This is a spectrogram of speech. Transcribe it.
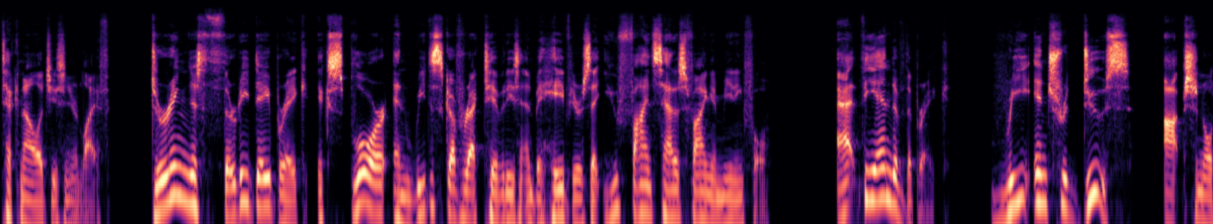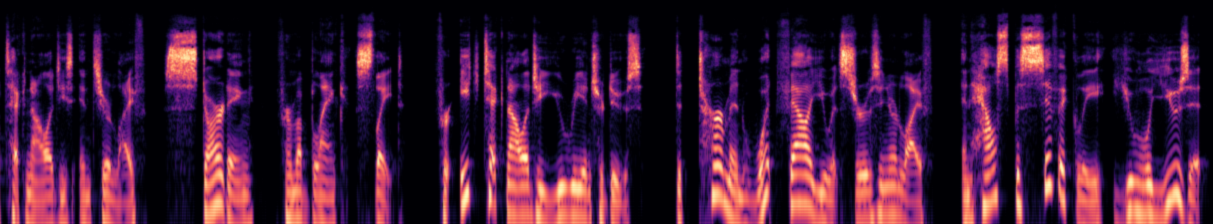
technologies in your life. During this 30 day break, explore and rediscover activities and behaviors that you find satisfying and meaningful. At the end of the break, reintroduce optional technologies into your life, starting from a blank slate. For each technology you reintroduce, determine what value it serves in your life and how specifically you will use it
